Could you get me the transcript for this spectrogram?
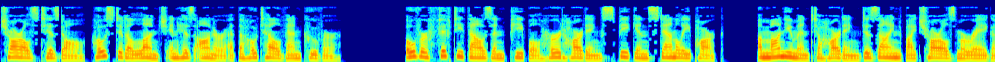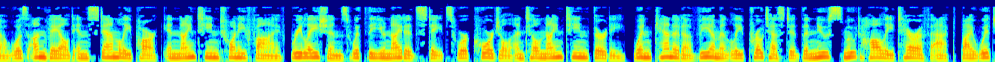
Charles Tisdall, hosted a lunch in his honour at the Hotel Vancouver. Over 50,000 people heard Harding speak in Stanley Park. A monument to Harding designed by Charles Marega was unveiled in Stanley Park in 1925. Relations with the United States were cordial until 1930, when Canada vehemently protested the new Smoot-Hawley Tariff Act by which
